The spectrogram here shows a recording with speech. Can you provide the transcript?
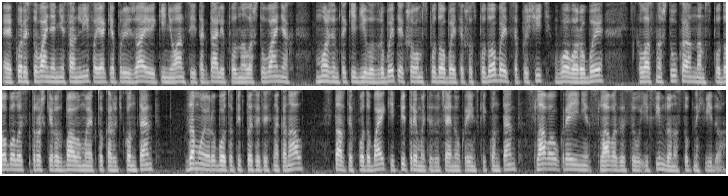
е, користування Nissan Leaf, як я проїжджаю, які нюанси і так далі по налаштуваннях. Можемо таке діло зробити. Якщо вам сподобається, якщо сподобається, пишіть. Вова, роби. Класна штука, нам сподобалось. Трошки розбавимо, як то кажуть, контент. За мою роботу підписуйтесь на канал. Ставте вподобайки, підтримуйте звичайно український контент. Слава Україні! Слава ЗСУ і всім до наступних відео.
